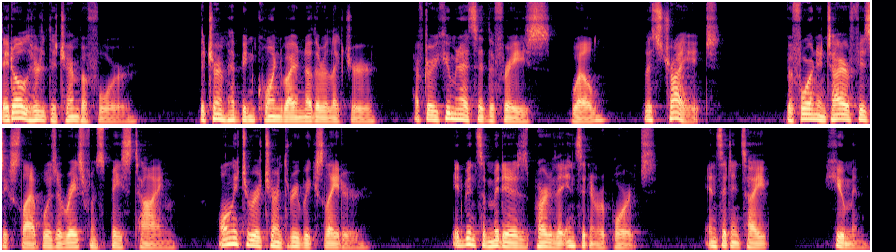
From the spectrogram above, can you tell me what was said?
They'd all heard the term before. The term had been coined by another lecturer after a human had said the phrase, well, let's try it, before an entire physics lab was erased from space time, only to return three weeks later. It'd been submitted as part of the incident report. Incident type Human.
